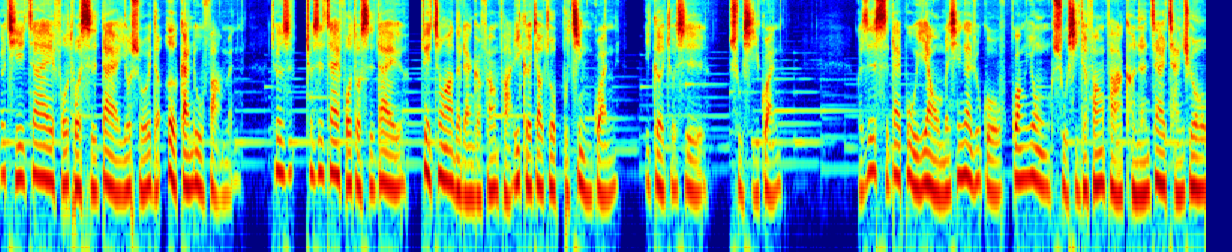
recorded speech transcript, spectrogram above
尤其在佛陀时代有所谓的二甘露法门，就是就是在佛陀时代最重要的两个方法，一个叫做不净观，一个就是数息观。可是时代不一样，我们现在如果光用数息的方法，可能在禅修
